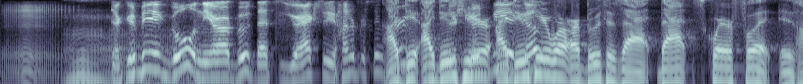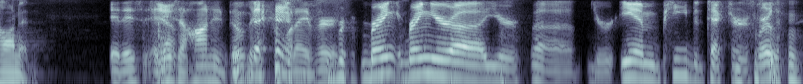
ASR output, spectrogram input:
Mm. Mm. There could be a ghoul near our booth. That's you're actually 100 percent I do. I do There hear. I I a do hear where our booth is at. That square foot is haunted. It is. It is Yeah. a haunted building, from what I've heard. Bring bring your uh your uh your EMP detectors. Where the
